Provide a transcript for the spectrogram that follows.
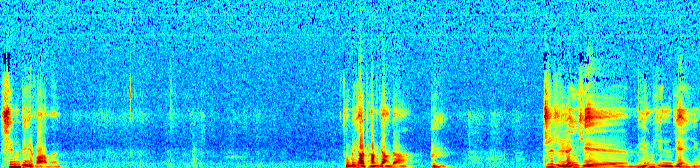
心地法门。宗门下常讲的，知止人心，明心见性。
